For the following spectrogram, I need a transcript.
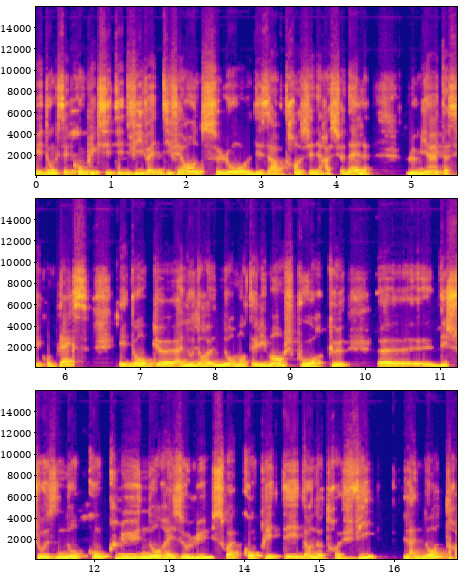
Et donc cette complexité de vie va être différente selon euh, des arbres transgénérationnels. Le mien est assez complexe, et donc euh, à nous de nous remonter les manches pour que des choses non conclues, non résolues soient complétées dans notre vie la nôtre.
